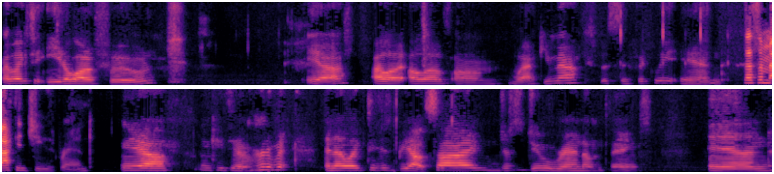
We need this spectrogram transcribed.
I like to eat a lot of food. Yeah, I like I love um Wacky Mac specifically, and That's a mac and cheese brand. yeah, in case you haven't heard of it. And I like to just be outside and just do random things and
